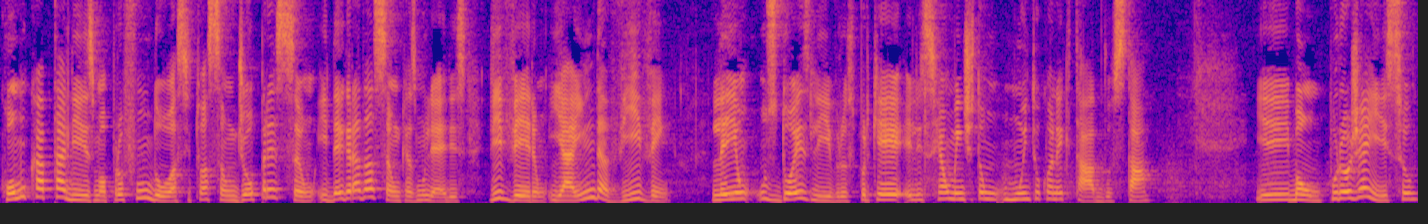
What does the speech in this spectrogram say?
como o capitalismo aprofundou a situação de opressão e degradação que as mulheres viveram e ainda vivem, leiam os dois livros, porque eles realmente estão muito conectados, tá? E bom, por hoje é isso.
